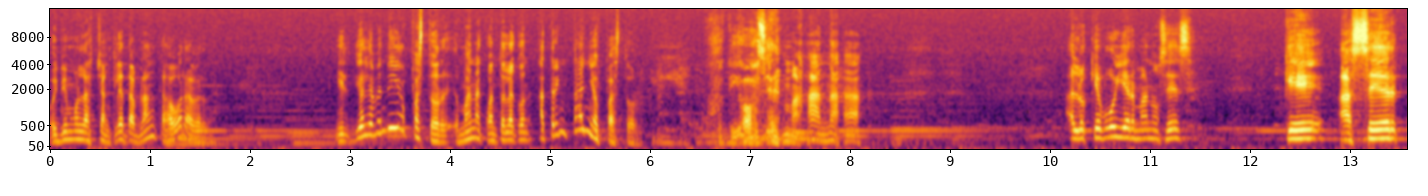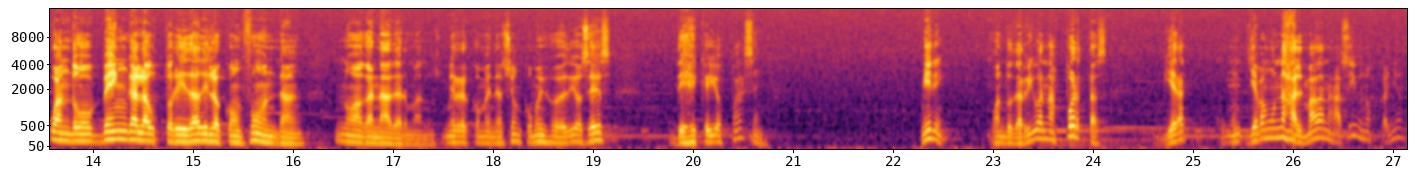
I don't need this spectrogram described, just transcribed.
hoy vimos las chancletas blancas ahora, ¿verdad? Y Dios le bendiga, pastor. Hermana, ¿cuánto la con? A 30 años, pastor. Dios, hermana. A lo que voy, hermanos, es qué hacer cuando venga la autoridad y lo confundan. No haga nada, hermanos. Mi recomendación como hijo de Dios es, deje que ellos pasen. Miren, cuando derriban las puertas, viera, llevan unas almadas así, unos cañones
